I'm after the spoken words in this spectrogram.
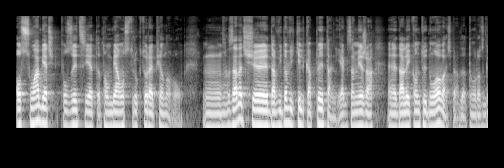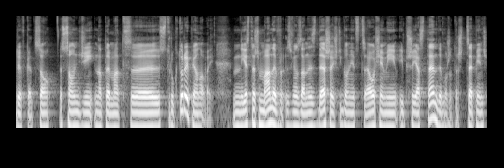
osłabiać pozycję, tą białą strukturę pionową. Mm, zadać Dawidowi kilka pytań, jak zamierza e, dalej kontynuować prawda, tą rozgrywkę, co sądzi na temat e, struktury pionowej. Mm, jest też manewr związany z D6, goniec C8 i, i przyjazd tędy, może też C5,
